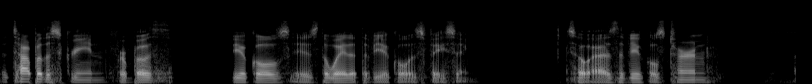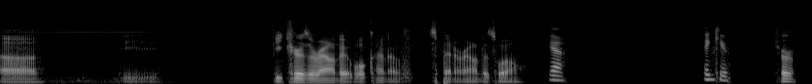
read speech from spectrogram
the top of the screen for both vehicles is the way that the vehicle is facing. So as the vehicles turn, uh, the features around it will kind of spin around as well. Yeah. Thank you. Sure.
